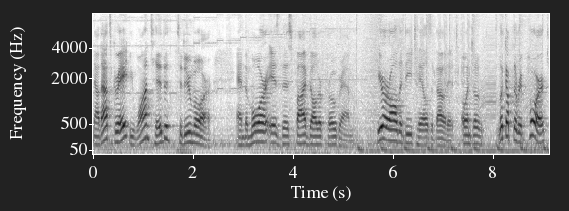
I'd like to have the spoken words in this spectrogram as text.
Now that's great, we wanted to do more and the more is this $5 program. Here are all the details about it. Oh, and to look up the report,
